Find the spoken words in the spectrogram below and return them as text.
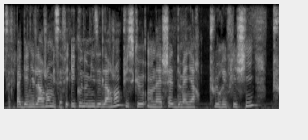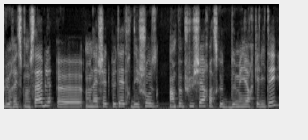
ça fait pas gagner de l'argent, mais ça fait économiser de l'argent puisque on achète de manière plus réfléchie, plus responsable. Euh, on achète peut-être des choses un peu plus chères parce que de meilleure qualité,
